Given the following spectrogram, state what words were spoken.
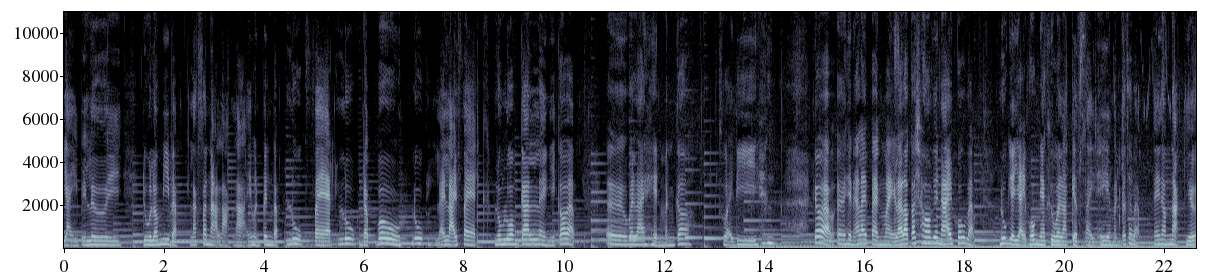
ใหญ่ไปเลย ดูแล้วมีแบบลักษณะหลากหลายเหมือนเป็นแบบลูกแฝดลูกดับเบิลลูกหลาย ๆ แฝดรวมๆกันอะไรอย่างนี้ก็แบบเออเวลาเห็นมันก็สวยดี ก็แบบเออเห็นอะไรแปลกใหม่แล้วเราก็ชอบด้วยนะไอ้พวกแบบลูกใหญ่ ๆ พวกเนี้ยคือเวลาเก็บใส่เทมันก็จะแบบ ได้น้ำหนักเยอะ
